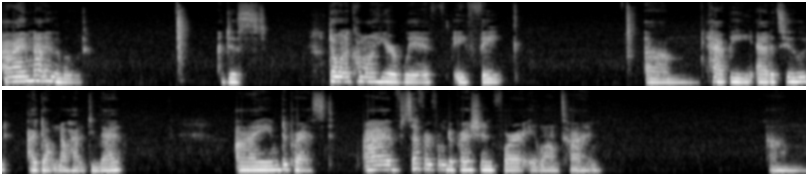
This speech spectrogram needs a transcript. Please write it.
I'm not in the mood. I just don't want to come on here with a fake, um, happy attitude. I don't know how to do that. I'm depressed. I've suffered from depression for a long time. Um,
